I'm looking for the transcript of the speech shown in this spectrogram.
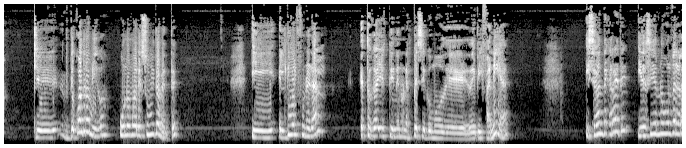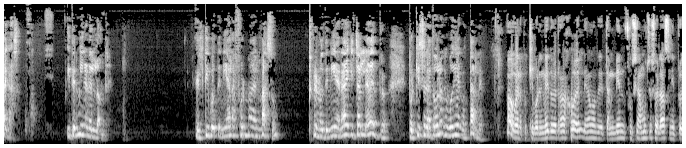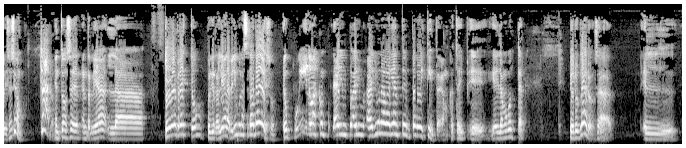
que de cuatro amigos, uno muere súbitamente y el día del funeral estos gallos tienen una especie como de, de epifanía y se van de carrete y deciden no volver a la casa. Y terminan en Londres. El tipo tenía la forma del vaso, pero no tenía nada que echarle adentro, porque eso era todo lo que podía contarle. No, bueno, porque por el método de trabajo de él, digamos, de- también funciona mucho sobre la base de la improvisación. Claro. Entonces, en realidad, la, todo el resto, porque en realidad la película se trata de eso, es un poquito más. Hay, un- hay, hay una variante un poco distinta, digamos, ¿cachai? Eh, que le vamos a contar. Pero claro, o sea, el,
